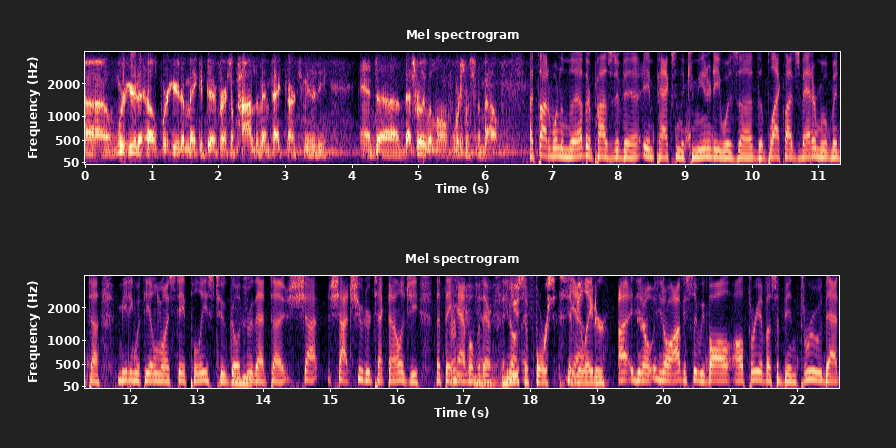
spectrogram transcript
uh, we're here to help, we're here to make a difference, a positive impact in our community and uh, that's really what law enforcement's about. I thought one of the other positive uh, impacts in the community was uh, the Black Lives Matter movement uh, meeting with the Illinois State Police to go mm-hmm. through that uh, shot shot shooter technology that they have over yeah, there. The you use know, of force simulator. Yeah. you know, you know, obviously we've all all three of us have been through that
